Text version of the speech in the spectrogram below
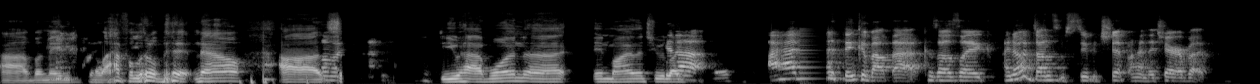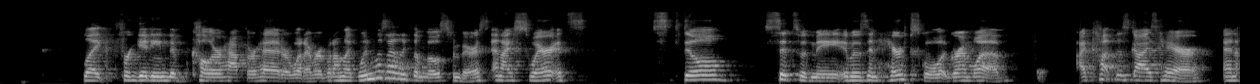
uh, but maybe you can laugh a little bit now. Uh, oh so do you have one uh, in mind that you would yeah. like? I had to think about that because I was like, I know I've done some stupid shit behind the chair, but like forgetting to color half their head or whatever. But I'm like, when was I like the most embarrassed? And I swear it's still sits with me. It was in hair school at Graham Webb. I cut this guy's hair and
